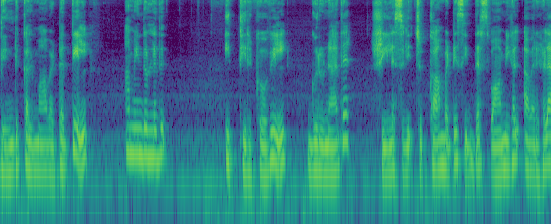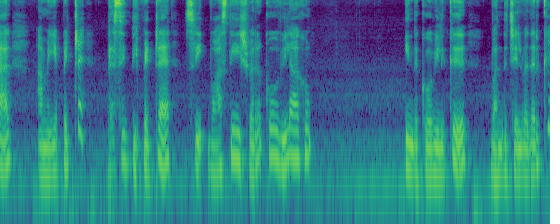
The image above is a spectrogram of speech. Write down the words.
திண்டுக்கல் மாவட்டத்தில் அமைந்துள்ளது. இத்திருக்கோவில் குருநாதர் ஸ்ரீலஸ்ரீ சுக்காம்பட்டி சித்தர் சுவாமிகள் அவர்களால் அமையப்பெற்ற பிரசித்தி பெற்ற ஸ்ரீ வாஸ்தீஸ்வரர் கோவில் ஆகும். இந்த கோவிலுக்கு வந்து செல்வதற்கு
